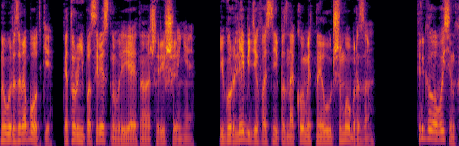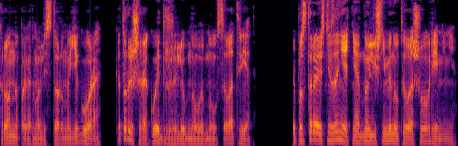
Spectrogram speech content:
Новой разработки, которая непосредственно влияет на наше решение. Егор Лебедев вас с ней познакомит наилучшим образом. Три головы синхронно повернулись в сторону Егора, который широко и дружелюбно улыбнулся в ответ. «Я постараюсь не занять ни одной лишней минуты вашего времени»,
